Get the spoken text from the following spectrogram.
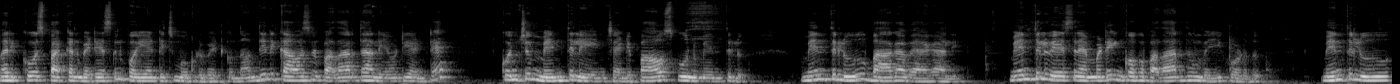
మరి కోసి పక్కన పెట్టేసుకుని పొయ్యి అంటించి మూకుడు పెట్టుకుందాం. దీనికి కావాల్సిన పదార్థాలు ఏమిటి అంటే కొంచెం మెంతులు వేయించండి. పావు స్పూన్ మెంతులు. మెంతులు బాగా వేగాలి. మెంతులు వేసిన వెంబటే ఇంకొక పదార్థం వేయకూడదు. మెంతులు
